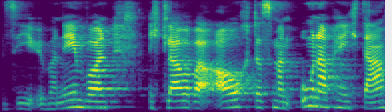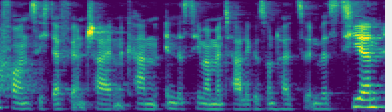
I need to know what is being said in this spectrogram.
sie übernehmen wollen. Ich glaube aber auch, dass man unabhängig davon sich dafür entscheiden kann, in das Thema mentale Gesundheit zu investieren,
